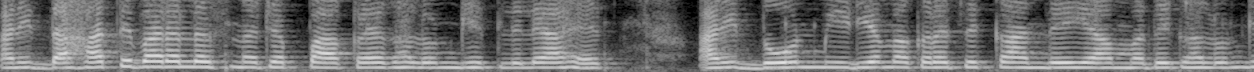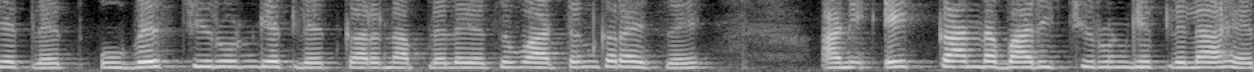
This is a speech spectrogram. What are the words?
आणि दहा ते बारा लसणाच्या पाकळ्या घालून घेतलेल्या आहेत. आणि दोन मीडियम आकाराचे कांदे यामध्ये घालून घेतलेत. उभेच चिरून घेतलेत कारण आपल्याला याचं वाटण करायचं आहे आणि एक कांदा बारीक चिरून घेतलेला आहे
